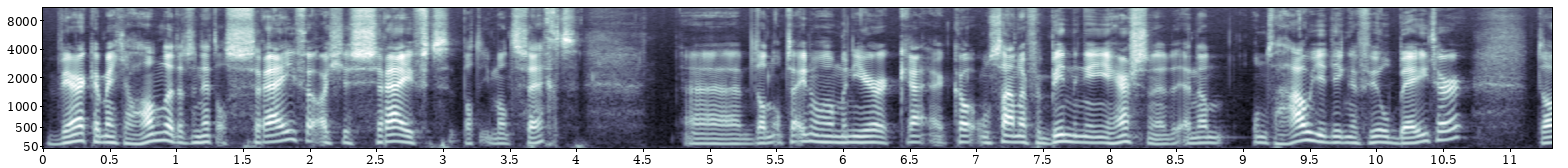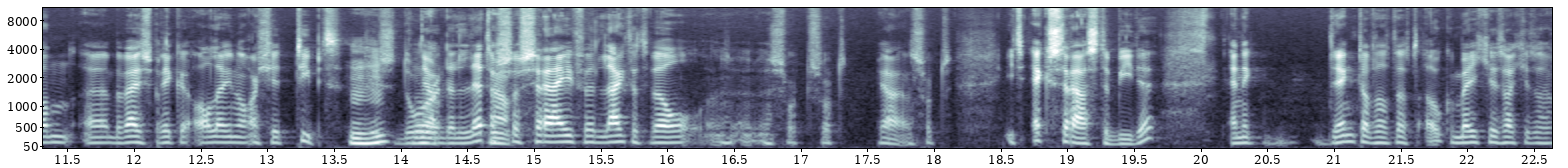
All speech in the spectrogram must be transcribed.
werken met je handen, dat is net als schrijven. Als je schrijft wat iemand zegt, eh, dan op de een of andere manier ko- ontstaan er verbindingen in je hersenen. En dan onthoud je dingen veel beter dan eh, bij wijze van spreken alleen al als je typt. Mhm, Dus door ja, de letters ja. te schrijven lijkt het wel een, een soort, soort, ja, een soort iets extra's te bieden. En ik denk dat dat, dat ook een beetje is je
